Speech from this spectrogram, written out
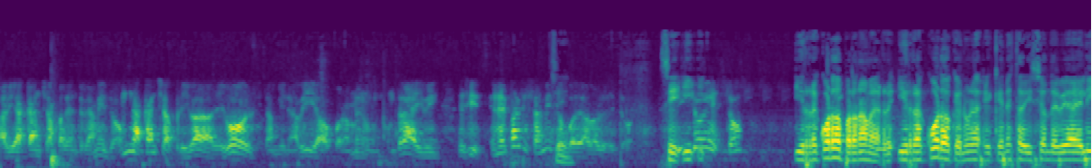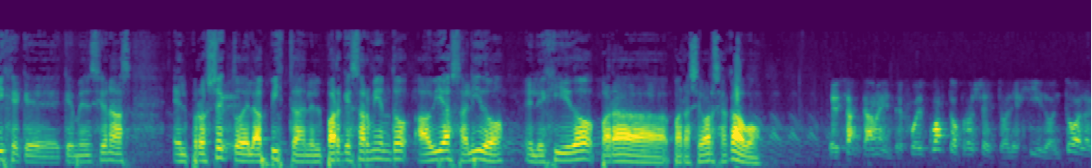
había canchas para entrenamiento, una cancha privada de golf también había, o por lo menos un, driving, es decir, en el Parque Sarmiento puede haber de todo. Sí, y, esto, y recuerdo, perdóname, y recuerdo que en, que en esta edición de Vea Elige que, que mencionás, el proyecto de la pista en el Parque Sarmiento había salido elegido para, para llevarse a cabo. Exactamente, fue el cuarto proyecto elegido en toda la,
